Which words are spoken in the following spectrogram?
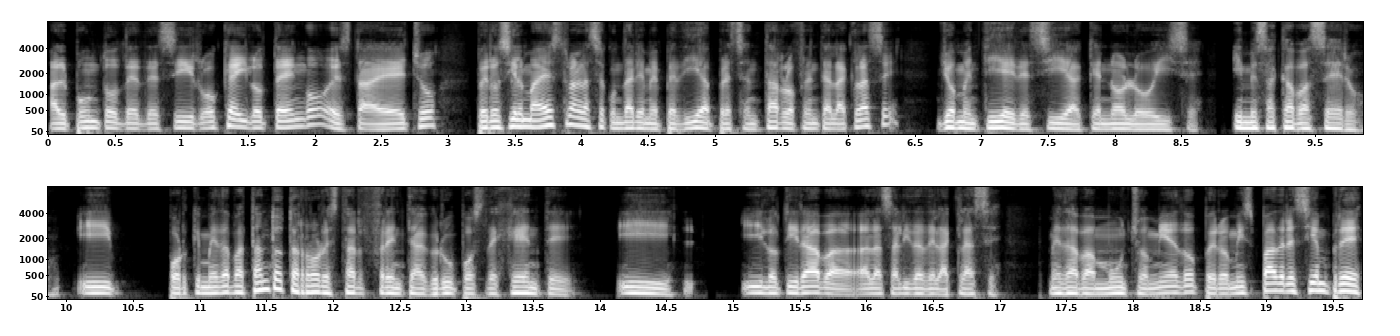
al punto de decir, ok, lo tengo, está hecho, pero si el maestro en la secundaria me pedía presentarlo frente a la clase, yo mentía y decía que no lo hice, y me sacaba cero, y porque me daba tanto terror estar frente a grupos de gente y, y lo tiraba a la salida de la clase. Me daba mucho miedo, pero mis padres siempre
